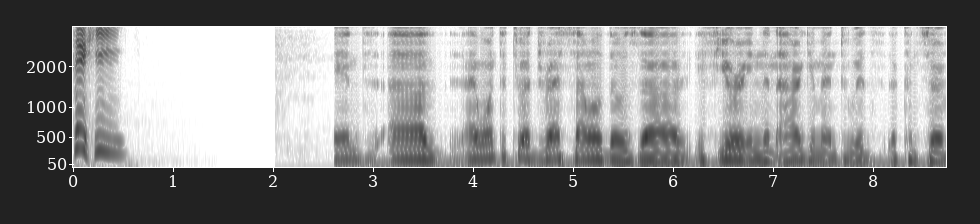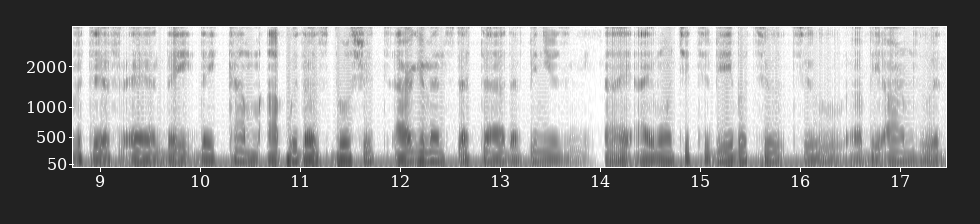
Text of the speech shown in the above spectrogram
And uh, I wanted to address some of those. Uh, if you're in an argument with a conservative and they, they come up with those bullshit arguments that uh, they've been using, I, I want you to be able to to uh, be armed with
